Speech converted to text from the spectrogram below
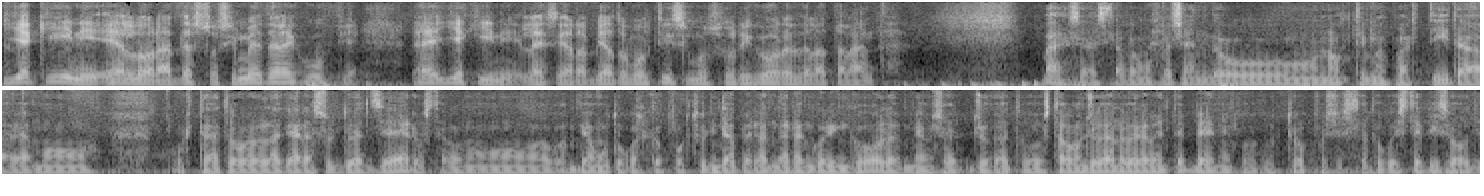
Iachini, e allora adesso si mette le cuffie. Eh, Iachini, lei si è arrabbiato moltissimo sul rigore dell'Atalanta. Beh, stavamo facendo un'ottima partita, avevamo portato la gara sul 2-0, stavamo, abbiamo avuto qualche opportunità per andare ancora in gol, stavamo giocando veramente bene, poi purtroppo c'è stato questo episodio.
